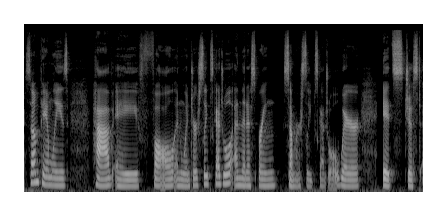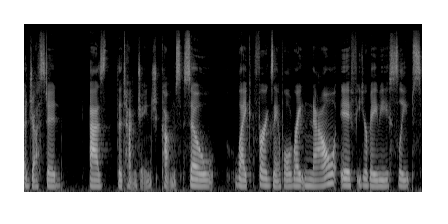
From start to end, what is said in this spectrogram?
some families have a fall and winter sleep schedule and then a spring summer sleep schedule where it's just adjusted as the time change comes. So, like for example, right now, if your baby sleeps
